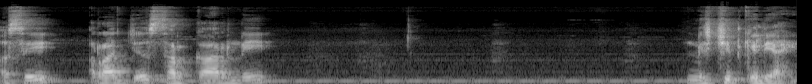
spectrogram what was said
असे राज्य सरकारने निश्चित केले आहे.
